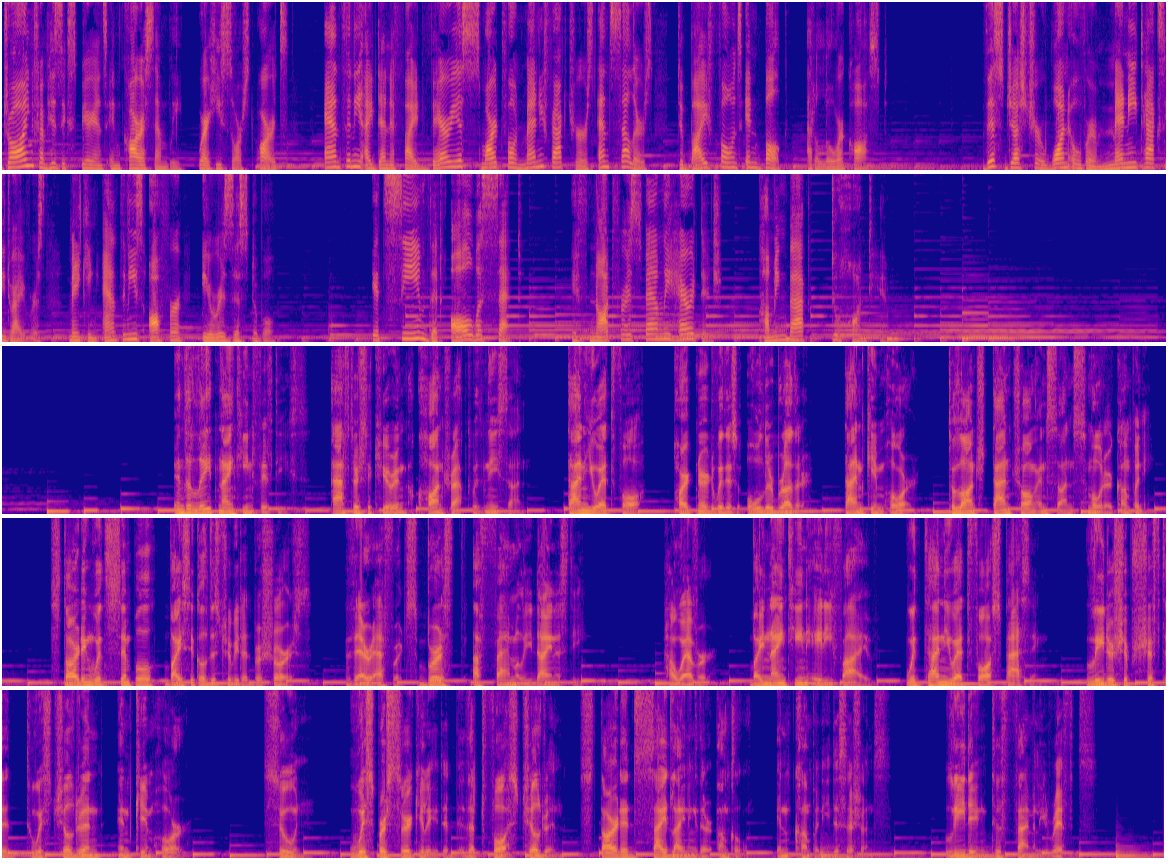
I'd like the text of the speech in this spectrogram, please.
Drawing from his experience in car assembly, where he sourced parts, Anthony identified various smartphone manufacturers and sellers to buy phones in bulk at a lower cost. This gesture won over many taxi drivers, making Anthony's offer irresistible. It seemed that all was set, if not for his family heritage, coming back to haunt him. In the late 1950s, after securing a contract with Nissan, Tan Yuet Foh partnered with his older brother, Tan Kim Hor, to launch Tan Chong and Sons Motor Company. Starting with simple bicycle distributed brochures, their efforts birthed a family dynasty. However, by 1985, with Tan Yuet Foh's passing, leadership shifted to his children and Kim Hor. Soon, whispers circulated that Foh's children started sidelining their uncle in company decisions, leading to family rifts.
